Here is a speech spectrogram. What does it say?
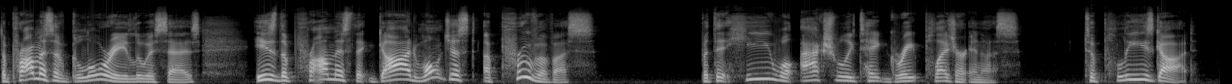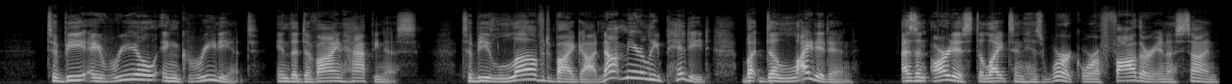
The promise of glory, Lewis says, is the promise that God won't just approve of us, but that He will actually take great pleasure in us. To please God, to be a real ingredient in the divine happiness, to be loved by God, not merely pitied, but delighted in, as an artist delights in his work or a father in a son.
